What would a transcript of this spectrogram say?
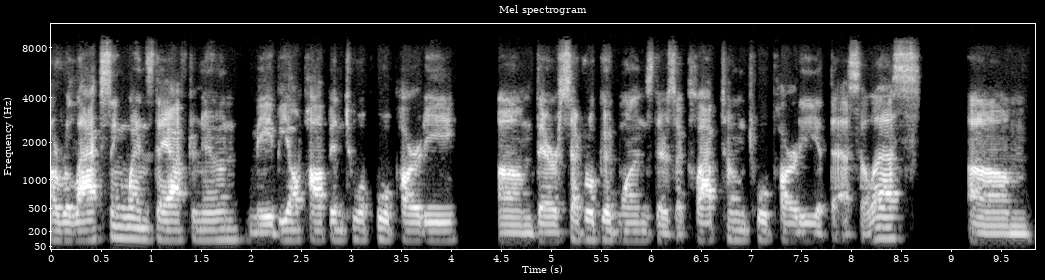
a relaxing Wednesday afternoon. Maybe I'll pop into a pool party. Um, there are several good ones. There's a Claptone pool party at the SLS. Um,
